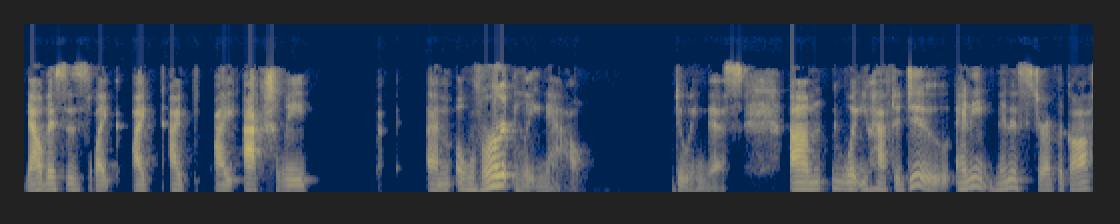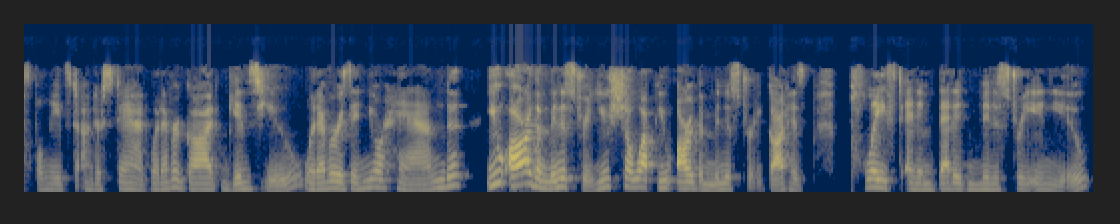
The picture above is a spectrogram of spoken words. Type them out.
now this is like I I I actually am overtly now doing this. Um, what you have to do, any minister of the gospel needs to understand whatever God gives you, whatever is in your hand, you are the ministry. You show up, you are the ministry. God has placed an embedded ministry in you.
